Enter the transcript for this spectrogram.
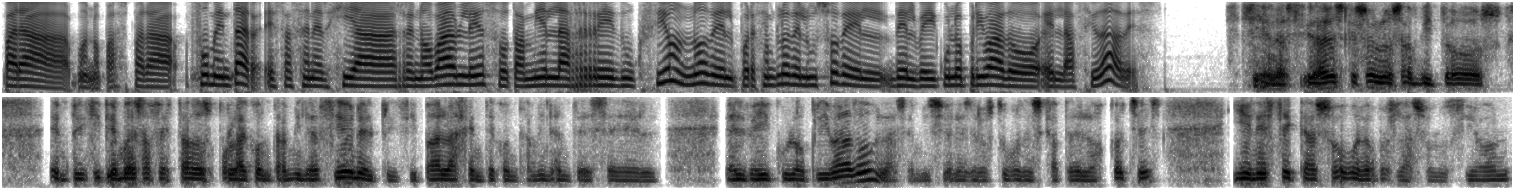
para, bueno, para fomentar esas energías renovables o también la reducción, ¿no? Del, por ejemplo, del uso del, del vehículo privado en las ciudades. Sí, en las ciudades que son los ámbitos en principio más afectados por la contaminación, el principal agente contaminante es el, vehículo privado, las emisiones de los tubos de escape de los coches, y en este caso, bueno, pues la solución,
